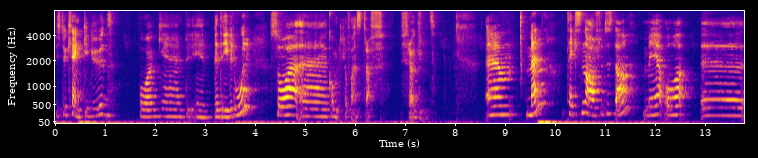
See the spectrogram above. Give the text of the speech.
hvis du krenker Gud og eh, bedriver hor, så eh, kommer du til å få en straff fra Gud. Um, men teksten avsluttes da med å eh,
